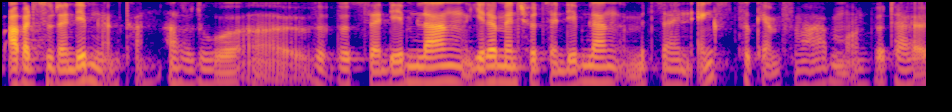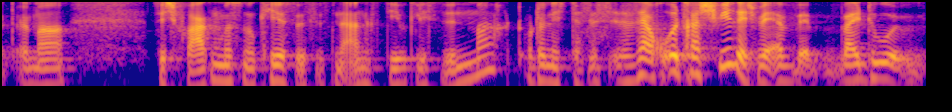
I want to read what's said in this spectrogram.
arbeitest du dein Leben lang dran. Also du äh, wirst dein Leben lang, jeder Mensch wird sein Leben lang mit seinen Ängsten zu kämpfen haben und wird halt immer sich fragen müssen, okay, ist das eine Angst, die wirklich Sinn macht oder nicht? Das ist, das ist ja auch ultra schwierig, weil du,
